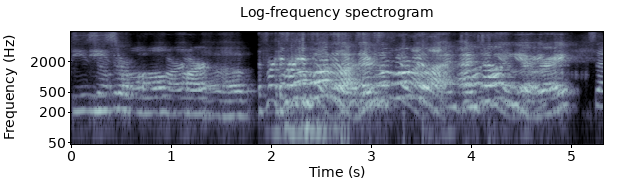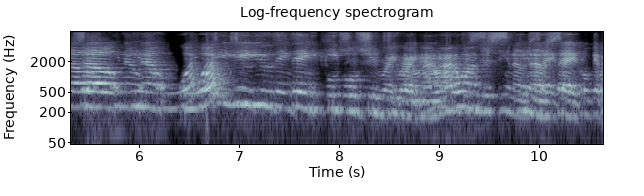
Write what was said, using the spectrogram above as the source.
These are all part of the freaking formula. There's a formula. I'm telling you, right? So, you know, what do you think people should do right now? And I don't want to just, you know, say, go get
